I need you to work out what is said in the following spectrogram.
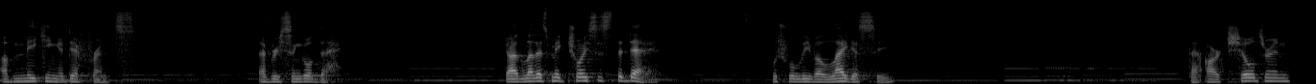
of making a difference every single day. God, let us make choices today which will leave a legacy that our children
